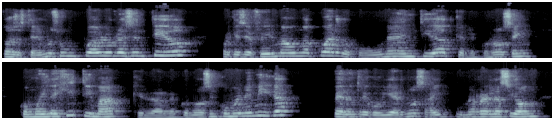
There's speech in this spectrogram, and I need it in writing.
Entonces tenemos un pueblo resentido porque se firma un acuerdo con una entidad que reconocen como ilegítima, que la reconocen como enemiga, pero entre gobiernos hay una relación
